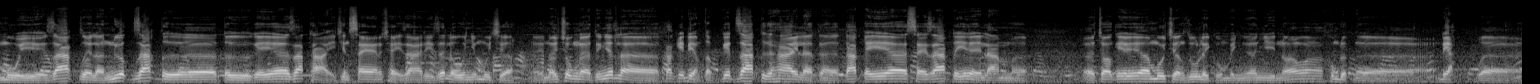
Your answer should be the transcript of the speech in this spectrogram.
Mùi rác rồi là nước rác từ từ cái rác thải trên xe nó chảy ra thì rất là ô nhiễm môi trường. Nói chung là thứ nhất là các cái điểm tập kết rác, thứ hai là các cái xe rác đấy để làm ờ, cho cái môi trường du lịch của mình nhìn nó không được ờ, đẹp và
